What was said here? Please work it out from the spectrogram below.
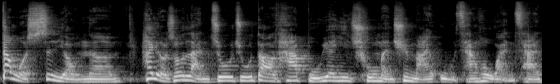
但我室友呢，他有时候懒猪猪到他不愿意出门去买午餐或晚餐，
